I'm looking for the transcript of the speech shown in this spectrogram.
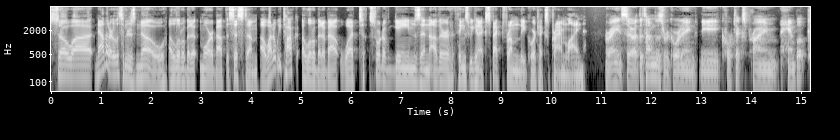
So uh, now that our listeners know a little bit more about the system, uh, why don't we talk a little bit about what sort of games and other things we can expect from the Cortex Prime line? Right. So at the time of this recording, the Cortex Prime handbook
